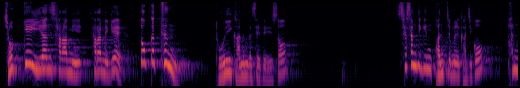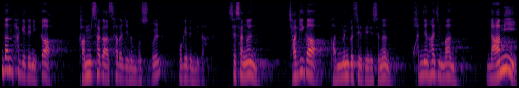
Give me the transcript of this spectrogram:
적게 일한 사람이, 사람에게 똑같은 돈이 가는 것에 대해서 세상적인 관점을 가지고 판단하게 되니까 감사가 사라지는 모습을 보게 됩니다. 세상은 자기가 받는 것에 대해서는 환영하지만 남이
